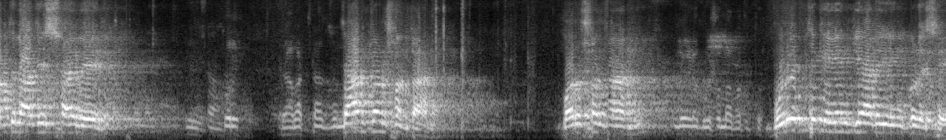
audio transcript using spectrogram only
আব্দুল আজিজ সাহেবের চারজন সন্তান, বড় সন্তান বুয়েট থেকে ইঞ্জিনিয়ারিং করেছে,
